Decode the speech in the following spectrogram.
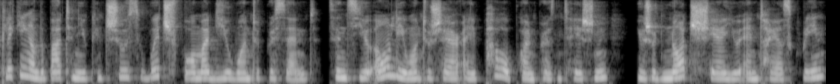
Clicking on the button, you can choose which format you want to present. Since you only want to share a PowerPoint presentation, you should not share your entire screen,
